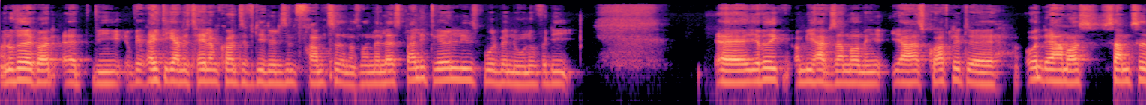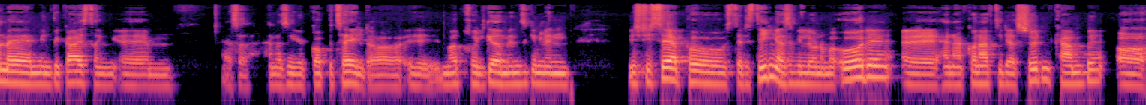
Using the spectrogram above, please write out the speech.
Og nu ved jeg godt, at vi, rigtig gerne vil tale om Conte, fordi det er ligesom fremtiden og sådan noget, men lad os bare lige dvæle en lille smule ved Nuno, fordi øh, jeg ved ikke, om I har det på samme måde, men jeg har sgu haft lidt øh, ondt af ham også, samtidig med min begejstring. Øh, altså, han har sikkert godt betalt og øh, et meget privilegeret menneske, men hvis vi ser på statistikken, altså vi lå nummer 8, øh, han har kun haft de der 17 kampe, og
